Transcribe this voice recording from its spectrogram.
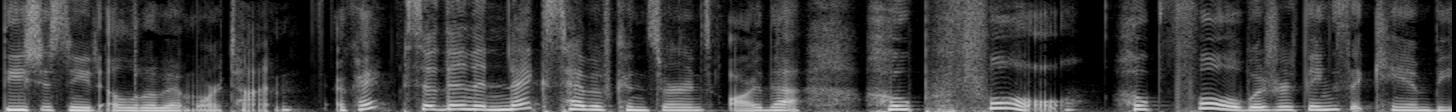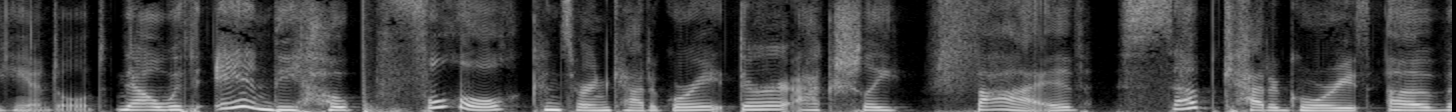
These just need a little bit more time. Okay. So then the next type of concerns are the hopeful. Hopeful, which are things that can be handled. Now, within the hopeful concern category, there are actually five subcategories of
